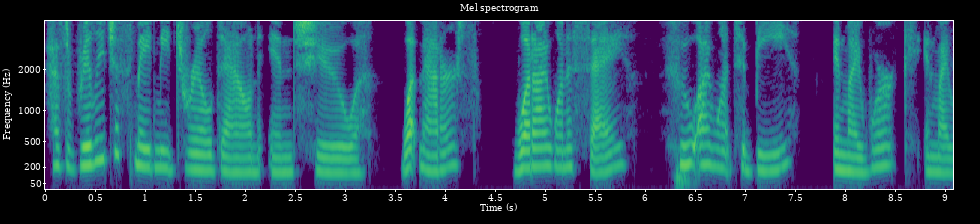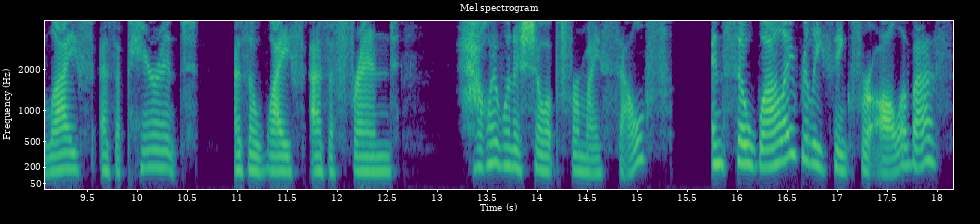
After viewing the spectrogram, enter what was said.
has really just made me drill down into what matters, what I want to say, who I want to be in my work, in my life, as a parent, as a wife, as a friend, how I want to show up for myself. And so while I really think for all of us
